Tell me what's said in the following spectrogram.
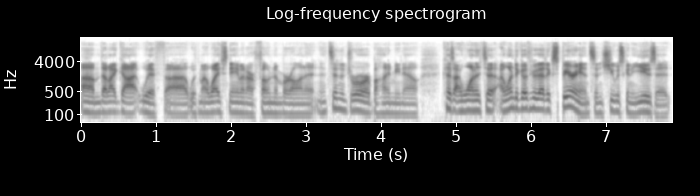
um, that I got with uh, with my wife's name and our phone number on it, and it's in a drawer behind me now because I wanted to I wanted to go through that experience, and she was going to use it,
